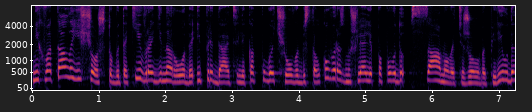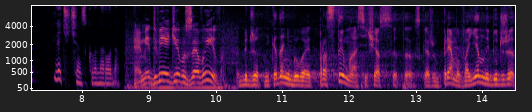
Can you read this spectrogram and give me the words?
«Не хватало еще, чтобы такие враги народа и предатели, как Пугачева, бестолково размышляли по поводу самого тяжелого периода для чеченского народа». А Медведєв завив. Бюджет никогда не бывает простым, а сейчас это, скажем, прямо военный бюджет.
